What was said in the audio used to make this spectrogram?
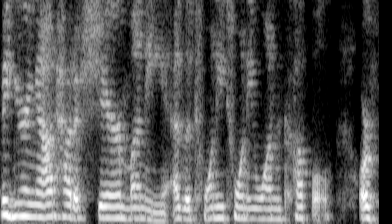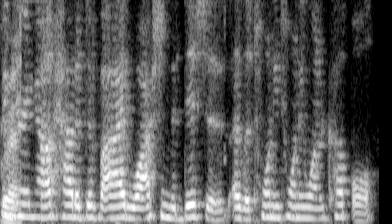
figuring out how to share money as a 2021 couple or figuring right. out how to divide washing the dishes as a 2021 couple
